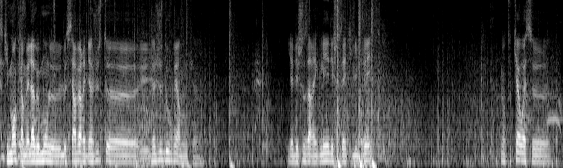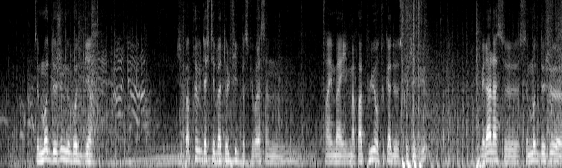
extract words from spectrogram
Ce qui manque, hein, mais là, bon, le, serveur il vient juste, euh, il vient juste d'ouvrir, donc euh, il y a des choses à régler, des choses à équilibrer. Mais en tout cas, ouais, ce, mode de jeu me botte bien. J'ai pas prévu d'acheter Battlefield parce que voilà, ça me. Enfin, il m'a- pas plu en tout cas de ce que j'ai vu. Mais là, là, ce, mode de jeu euh,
